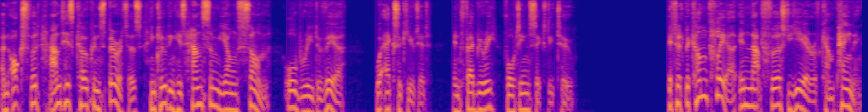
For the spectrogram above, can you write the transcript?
and Oxford and his co conspirators, including his handsome young son, Aubrey de Vere, were executed in February 1462. It had become clear in that first year of campaigning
